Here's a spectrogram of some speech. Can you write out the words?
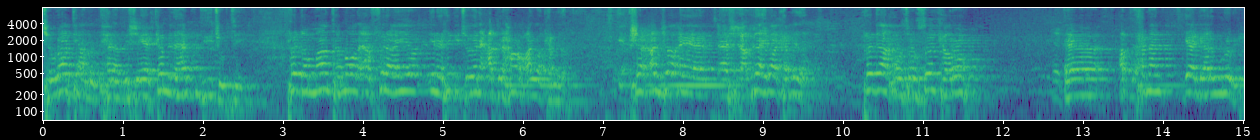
jawaabtii aanu bixinaa bisheegeen ka mid ahaa guddigii joogtay. Ragga maanta nool aan filayo inay raggii joogeen cabdiraxmaan cali waa ka mid a sheekh cabdilaahi baa ka mid a raggaan xusuusan karo cabdiraxmaan gaagaala wulogi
